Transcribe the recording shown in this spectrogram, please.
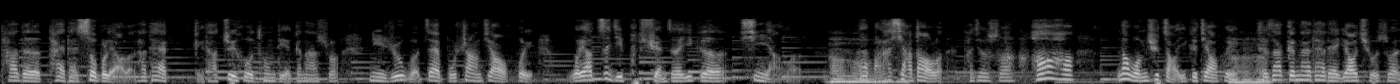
他的太太受不了了，他太太给他最后通牒，跟他说：“你如果再不上教会，我要自己选择一个信仰了。”然后把他吓到了，他就说：“好好好，那我们去找一个教会。”可是他跟他太太要求说：“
